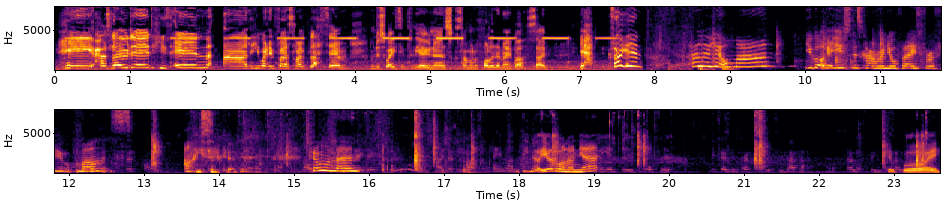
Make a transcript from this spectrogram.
He has loaded, he's in, and he went in first time, bless him. I'm just waiting for the owners because I'm going to follow them over. So, yeah, exciting. Hello, little man. you got to get used to this camera in your face for a few months. Oh, he's so good. Come on then. You got your other one on yet? Good boy.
